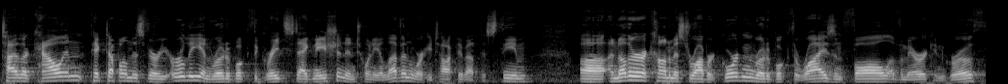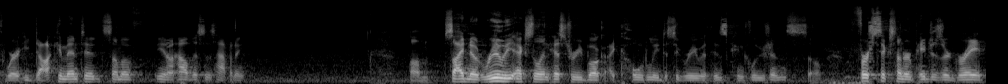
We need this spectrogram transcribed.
Tyler Cowen picked up on this very early and wrote a book, The Great Stagnation, in 2011, where he talked about this theme. Uh, another economist, Robert Gordon, wrote a book, The Rise and Fall of American Growth, where he documented some of you know, how this is happening. Um, side note, really excellent history book. I totally disagree with his conclusions. So first 600 pages are great.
